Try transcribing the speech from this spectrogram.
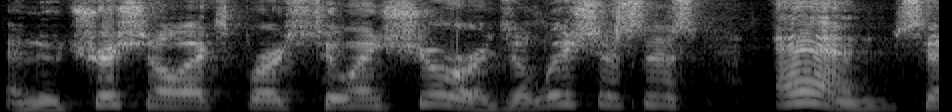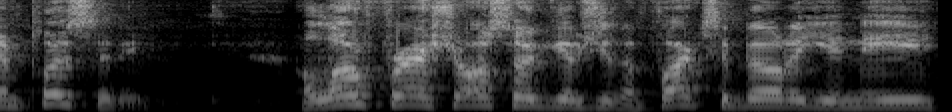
and nutritional experts to ensure deliciousness and simplicity. HelloFresh also gives you the flexibility you need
